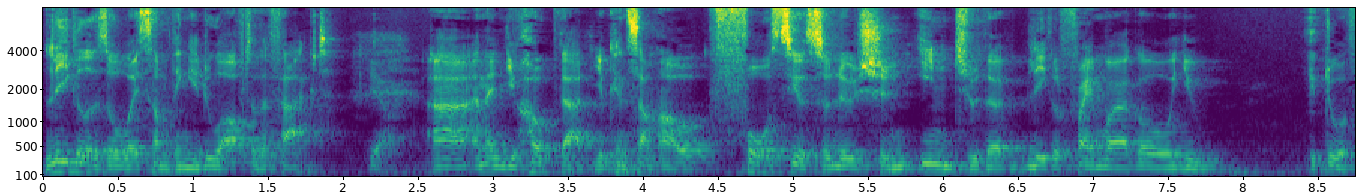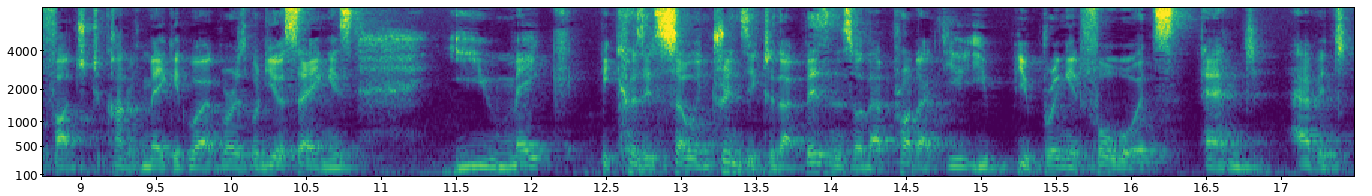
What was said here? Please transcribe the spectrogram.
legal is always something you do after the fact. Yeah. Uh, and then you hope that you can somehow force your solution into the legal framework or you, you do a fudge to kind of make it work. Whereas what you're saying is you make, because it's so intrinsic to that business or that product, you, you, you bring it forwards and have it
